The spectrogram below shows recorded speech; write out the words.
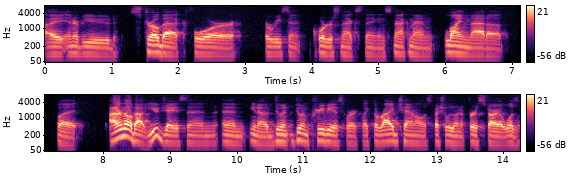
I interviewed Strobeck for a recent Quartersnacks thing, and Snackman lined that up. But I don't know about you, Jason, and you know, doing doing previous work like the Ride Channel, especially when it first started, was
